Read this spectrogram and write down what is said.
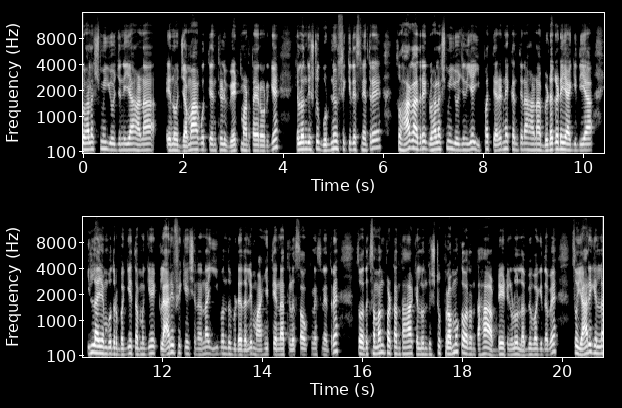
ಗೃಹಲಕ್ಷ್ಮಿ ಯೋಜನೆಯ ಹಣ ಏನು ಜಮಾ ಆಗುತ್ತೆ ಅಂತ ಹೇಳಿ ವೇಟ್ ಮಾಡ್ತಾ ಇರೋರಿಗೆ ಕೆಲವೊಂದಿಷ್ಟು ಗುಡ್ ನ್ಯೂಸ್ ಸಿಕ್ಕಿದೆ ಸ್ನೇಹಿತರೆ. ಸೊ ಹಾಗಾದ್ರೆ ಗೃಹಲಕ್ಷ್ಮಿ ಯೋಜನೆಯ ಇಪ್ಪತ್ತೆರಡನೇ ಕಂತಿನ ಹಣ ಬಿಡುಗಡೆಯಾಗಿದೆಯಾ? ಇಲ್ಲ ಎಂಬುದರ ಬಗ್ಗೆ ತಮಗೆ ಕ್ಲಾರಿಫಿಕೇಶನ್ ಅನ್ನ ಈ ಒಂದು ವಿಡಿಯೋದಲ್ಲಿ ಮಾಹಿತಿಯನ್ನ ತಿಳಿಸ್ತಾ ಹೋಗ್ತೀನಿ ಸ್ನೇಹಿತರೆ. ಸೊ ಅದಕ್ಕೆ ಸಂಬಂಧಪಟ್ಟಂತಹ ಕೆಲವೊಂದಿಷ್ಟು ಪ್ರಮುಖವಾದಂತಹ ಅಪ್ಡೇಟ್ಗಳು ಲಭ್ಯವಾಗಿದ್ದಾವೆ ಸೊ ಯಾರಿಗೆಲ್ಲ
